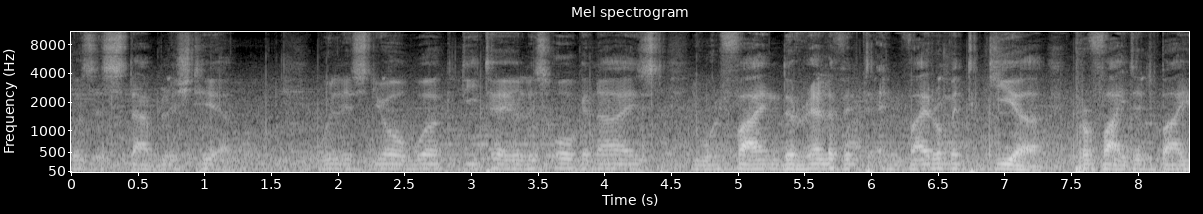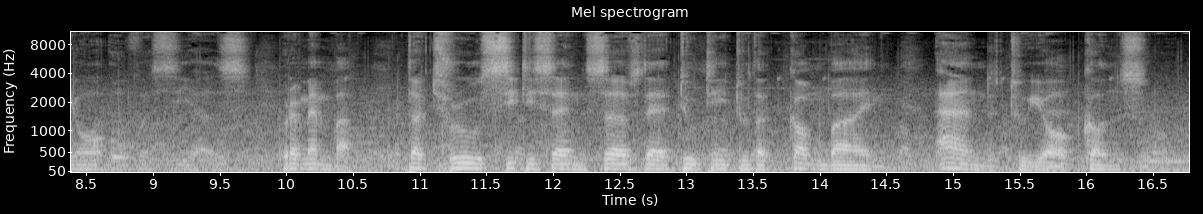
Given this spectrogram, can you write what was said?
was established here. Whilst your work detail is organized, you will find the relevant environment gear provided by your overseers. Remember, The true citizen serves their duty to the Combine and to your consul.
